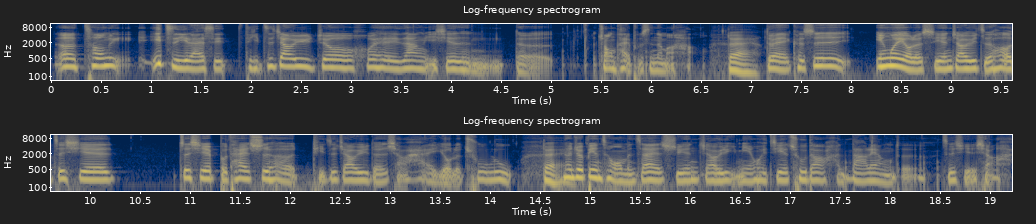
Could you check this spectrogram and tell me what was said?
呃，从一直以来是体制教育就会让一些人的状态不是那么好。对，对，可是因为有了实验教育之后，这些这些不太适合体制教育的小孩有了出路，对，那就变成我们在实验教育里面会接触到很大量的这些小孩。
